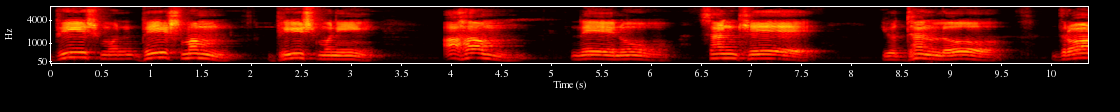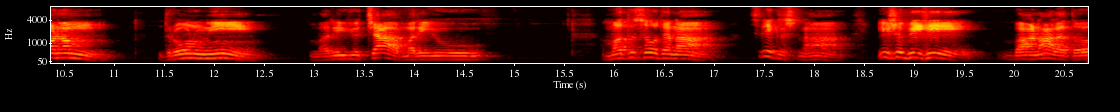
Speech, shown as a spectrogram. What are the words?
భీష్మున్ భీష్మం భీష్ముని అహం నేను సంఖ్యే యుద్ధంలో ద్రోణం ద్రోణుని మరియు చ మరియు మధుసూదన శ్రీకృష్ణ ఇషుభి బాణాలతో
